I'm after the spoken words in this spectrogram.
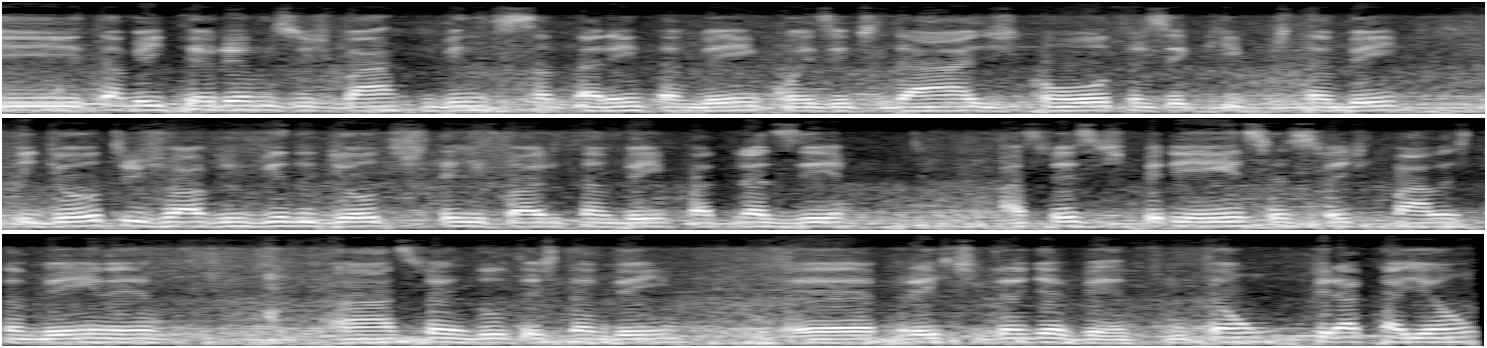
E também teremos os barcos vindo de Santarém também, com as entidades, com outras equipes também, e de outros jovens vindo de outros territórios também para trazer as suas experiências, as suas falas também, né? As suas lutas também é, para este grande evento. Então, Piracaião,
